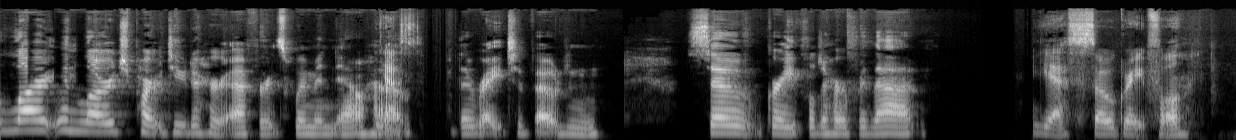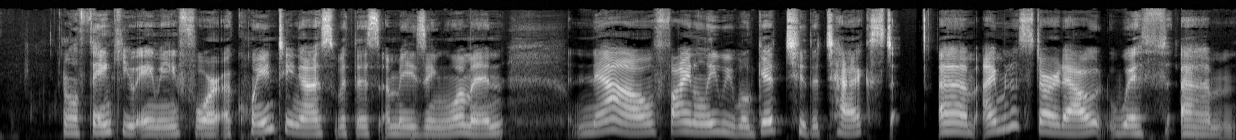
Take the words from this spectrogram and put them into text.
lar- in large part due to her efforts, women now have yes. the right to vote, and so grateful to her for that. Yes, so grateful. Well, thank you, Amy, for acquainting us with this amazing woman. Now, finally, we will get to the text. Um, I'm going to start out with um,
